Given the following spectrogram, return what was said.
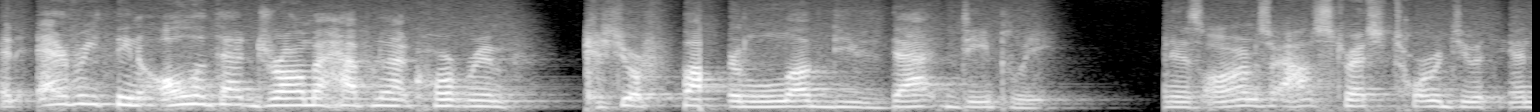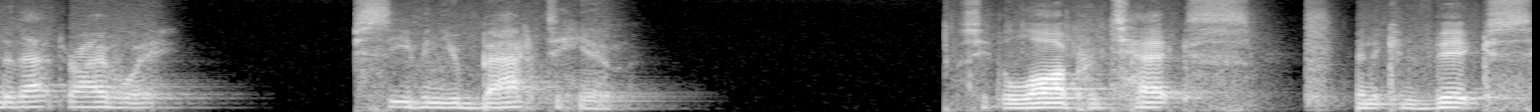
and everything, all of that drama happened in that courtroom because your father loved you that deeply. And his arms are outstretched towards you at the end of that driveway, receiving you back to him. See, the law protects and it convicts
